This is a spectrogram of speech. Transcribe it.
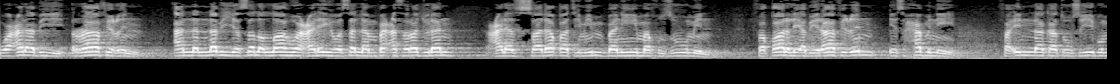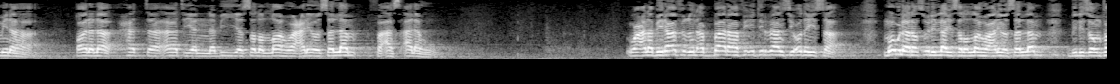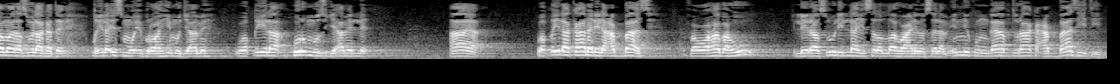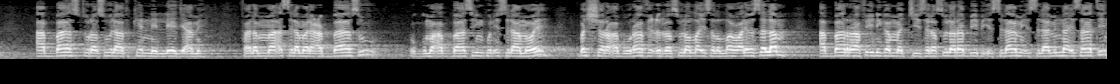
وعن أبي رافع أن النبي صلى الله عليه وسلم بعث رجلا على الصدقة من بني مخزوم. فقال لأبي رافع اسحبني فإنك تصيب منها. قال لا حتى آتي النبي صلى الله عليه وسلم فأسأله. وعن أبي رافع أبا رافع ترانسي أديسا مولى رسول الله صلى الله عليه وسلم بلسون فما رسولك قيل اسمه إبراهيم جامه وقيل هرمز جامه آية. وقيل كان للعباس فوهبه لرسول الله صلى الله عليه وسلم. إني كن قاب دراك عباسيتي عباس رسول كن اللي جامه. فلما أسلم العباس وقم أباسين كن إسلامه بشر أبو رافع رسول الله صلى الله عليه وسلم أبان رافئني قمتشيس رسول ربي بإسلام إسلامنا إسات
